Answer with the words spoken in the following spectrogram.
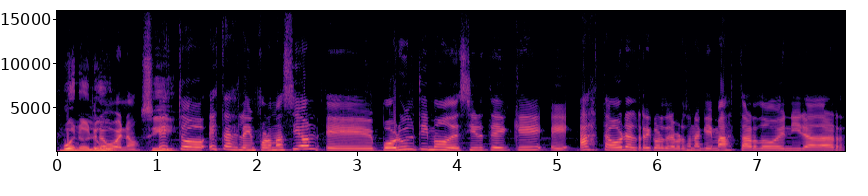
Bueno, Lu, Pero bueno, sí. esto, esta es la información. Eh, por último, decirte que eh, hasta ahora el récord de la persona que más tardó en ir a dar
